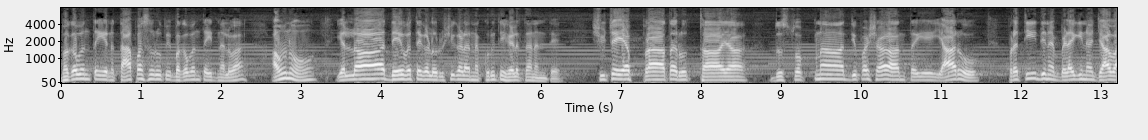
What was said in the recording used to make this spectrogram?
ಭಗವಂತ ಏನು ತಾಪಸ್ವರೂಪಿ ಭಗವಂತ ಇದ್ನಲ್ವಾ? ಅವನು ಎಲ್ಲ ದೇವತೆಗಳು ಋಷಿಗಳನ್ನು ಕುರಿತು ಹೇಳ್ತಾನಂತೆ. ಶುಚಯ ಪ್ರಾತರುತ್ಥಾಯ ದುಸ್ವಪ್ನಾದ್ಯುಪಶಾಂತೆಯೇ. ಯಾರು ಪ್ರತಿದಿನ ಬೆಳಗಿನ ಜಾವ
